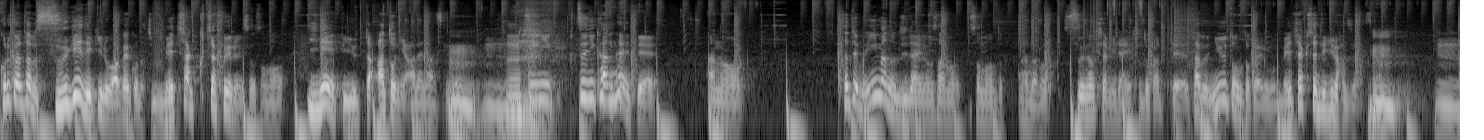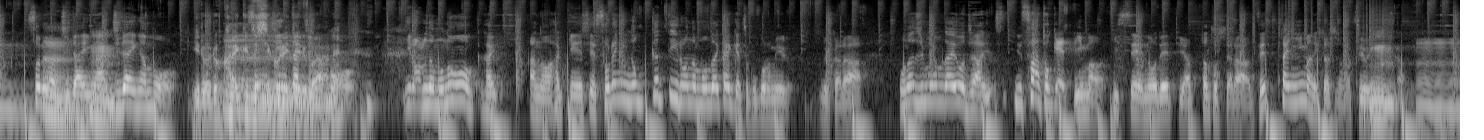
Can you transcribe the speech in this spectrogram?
これから多分すげえできる若い子たちめちゃくちゃ増えるんですよ。そのいねえって言った後にあれなんですけど、うんうん。うん普通に普通に考えてあの例えば今の時代のそのそのなんだろう数学者みたいな人とかって多分ニュートンとかよりもめちゃくちゃできるはずじゃないですか、うん。うん。それは時代が、うん。時代がもういろいろ解決してくれてるからね。いろんなものをかいあの発見してそれに乗っかっていろんな問題解決を試みるから同じ問題をじゃあさあ解けって今一斉のでってやったとしたら絶対に今の人たちの方が強いじゃないですか、うん。うん。だ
